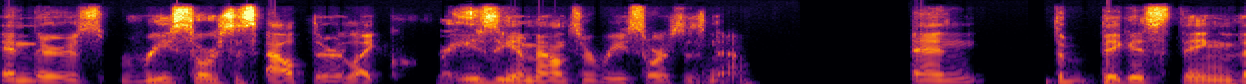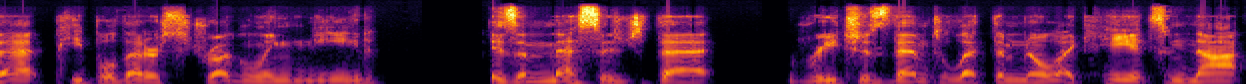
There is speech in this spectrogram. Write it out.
and there's resources out there like crazy amounts of resources now. And the biggest thing that people that are struggling need is a message that reaches them to let them know like hey, it's not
